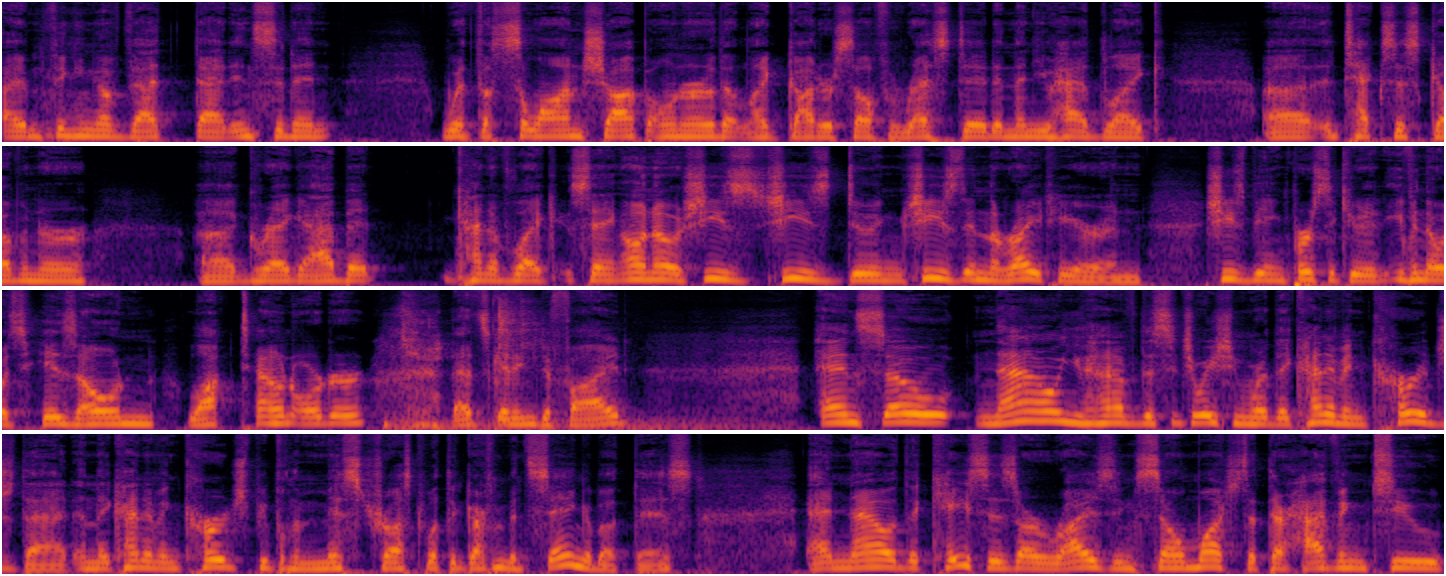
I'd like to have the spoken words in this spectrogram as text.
I'm thinking of that that incident with the salon shop owner that like got herself arrested, and then you had like uh, Texas Governor uh, Greg Abbott kind of like saying, "Oh no, she's she's doing she's in the right here, and she's being persecuted, even though it's his own lockdown order that's getting defied." And so now you have the situation where they kind of encourage that, and they kind of encourage people to mistrust what the government's saying about this. And now the cases are rising so much that they're having to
